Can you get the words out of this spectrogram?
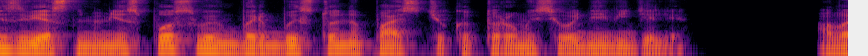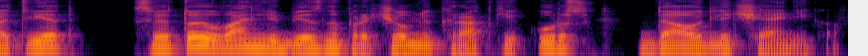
известными мне способами борьбы с той напастью, которую мы сегодня видели. А в ответ святой Вань любезно прочел мне краткий курс Дао для чайников.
